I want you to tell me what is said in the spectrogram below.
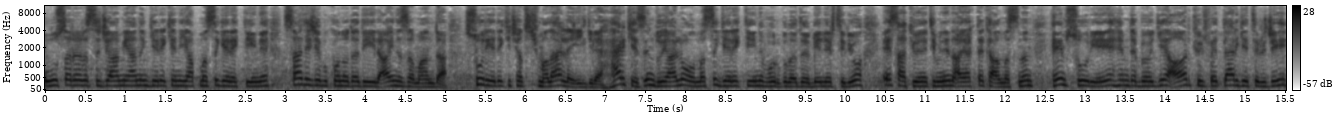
uluslararası camianın gerekeni yapması gerektiğini, sadece bu konuda değil aynı zamanda Suriye'deki çatışmalarla ilgili herkesin duyarlı olması gerektiğini vurguladığı belirtiliyor. Esad yönetiminin ayakta kalmasının hem Suriye'ye hem de bölgeye ağır külfetler getireceği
